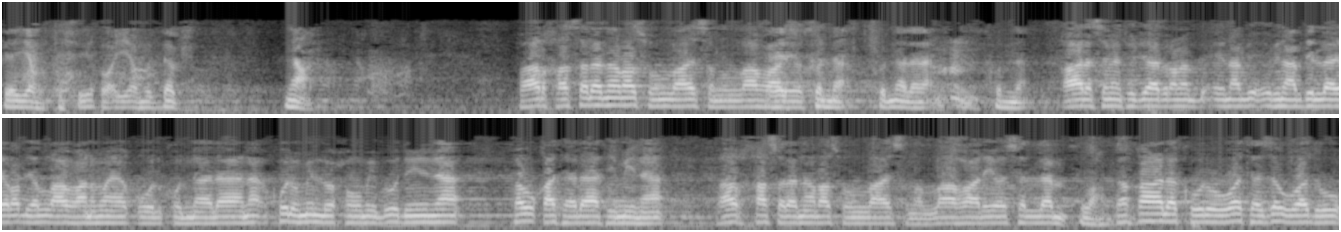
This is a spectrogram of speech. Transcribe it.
في أيام التشريق وأيام الذبح. نعم. فأرخص لنا رسول الله صلى الله عليه وسلم. كنا كنا لنا كنا. قال سمعت جابر بن عبد الله رضي الله عنهما يقول كنا لا نأكل من لحوم بدننا فوق ثلاث منا فأرخص لنا رسول الله صلى الله عليه وسلم. فقال كلوا وتزودوا.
